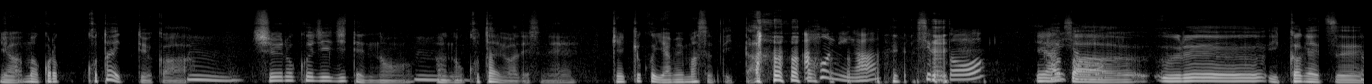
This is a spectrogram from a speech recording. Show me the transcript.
いやまあこれ答えっていうか、収録時時点のあの答えはですね結局辞めますって言った。あ本人が？仕事を？いややっぱ売る1か月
